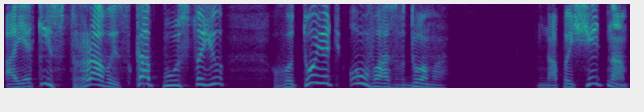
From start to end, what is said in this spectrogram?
а які страви з капустою готують у вас вдома? Напишіть нам,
